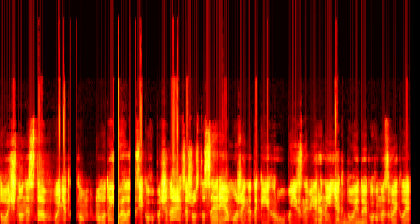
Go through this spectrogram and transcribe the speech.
точно не став винятком. Молодий Джоел, з якого починається шоста серія, може й не такий грубий і зневірений, як той, до якого ми звикли,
